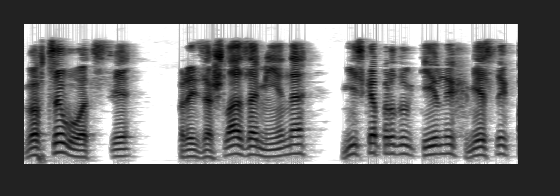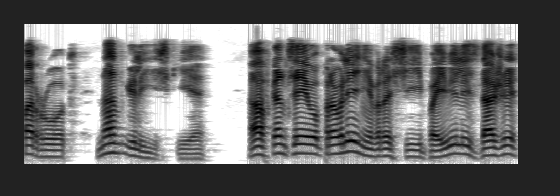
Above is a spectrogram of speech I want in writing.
В овцеводстве произошла замена низкопродуктивных местных пород на английские, а в конце его правления в России появились даже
